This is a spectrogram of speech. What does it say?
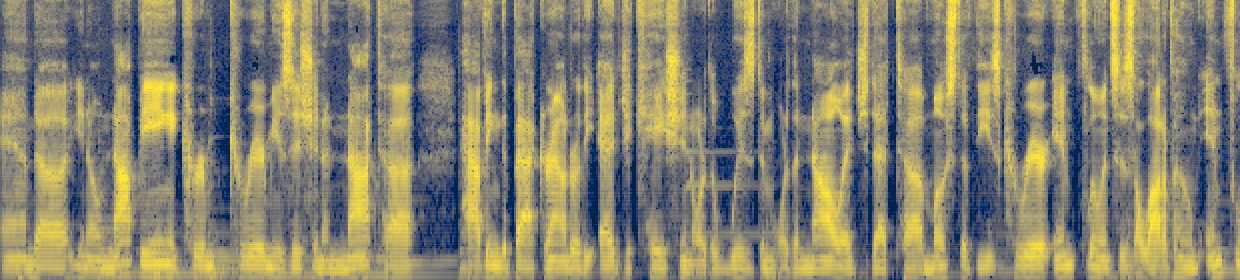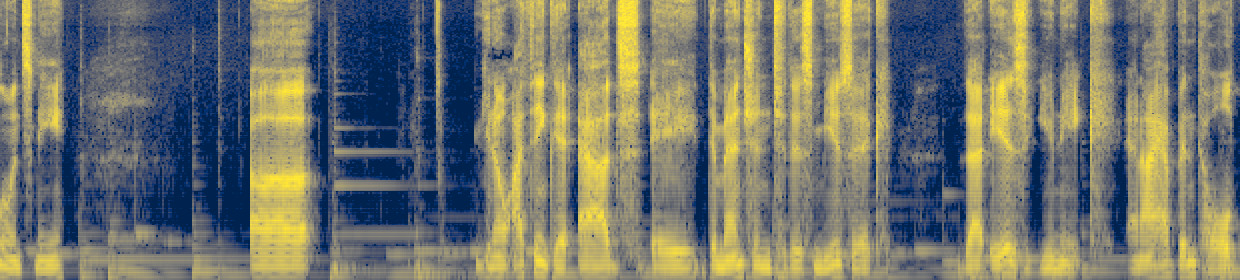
and uh, you know not being a career musician and not uh, having the background or the education or the wisdom or the knowledge that uh, most of these career influences a lot of whom influence me uh, you know i think it adds a dimension to this music that is unique. And I have been told,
